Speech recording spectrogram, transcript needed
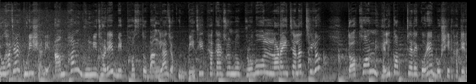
দু হাজার কুড়ি সালে আমফান ঘূর্ণিঝড়ে বিধ্বস্ত বাংলা যখন বেঁচে থাকার জন্য প্রবল লড়াই চালাচ্ছিল, তখন হেলিকপ্টারে করে বসিরহাটের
